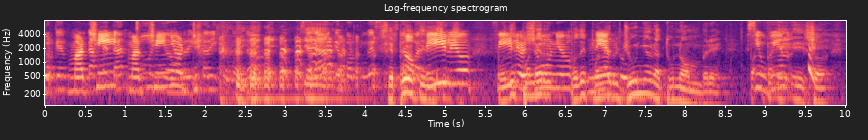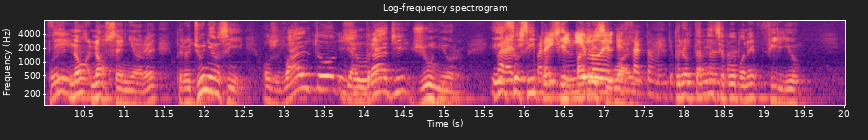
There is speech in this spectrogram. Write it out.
portugués Se no, Filio, Filio, poner- Junior, Podés poner Neto. Junior a tu nombre. Si hubiera- eh, eso. Podés- Sí. No, no, señor, ¿eh? pero Junior sí. Osvaldo de Andrade Junior. Para Eso sí, para por si el distinguirlo padre es del- igual. exactamente, Pero también se puede poner filio.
